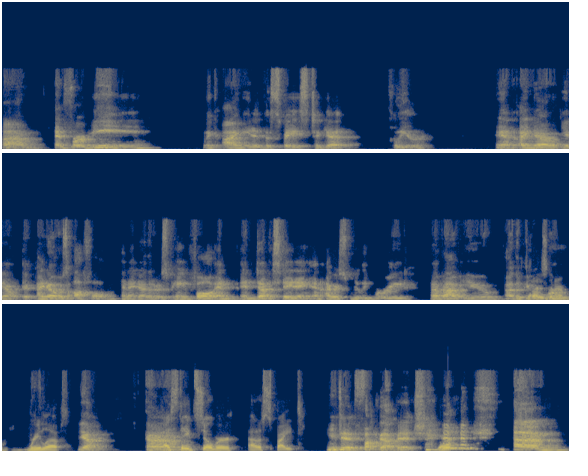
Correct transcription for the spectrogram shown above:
Um, and for me, like I needed the space to get clear. And I know, you know, I know it was awful and I know that it was painful and, and devastating. And I was really worried about you. Other I thought people I was were, gonna relapse. yeah. I Um, stayed sober out of spite. You did. Fuck that bitch. Yep. um,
